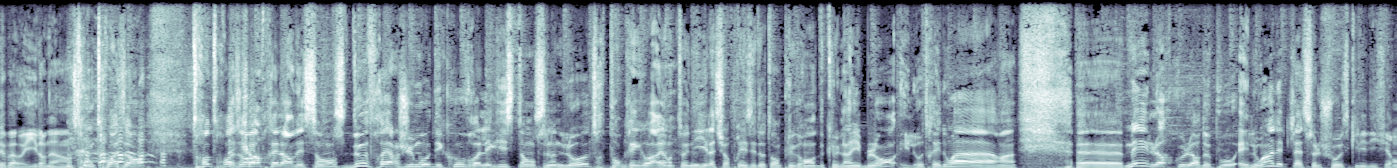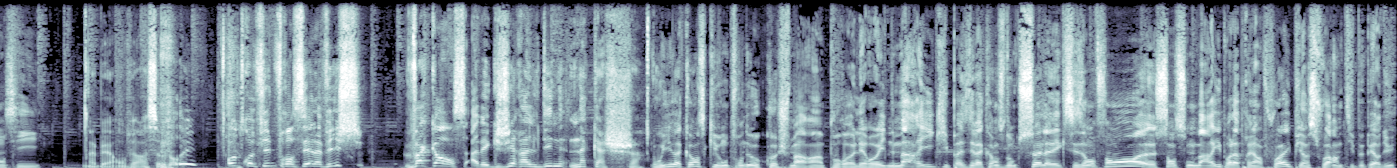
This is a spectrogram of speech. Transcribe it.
Eh bah oui, il en a un. 33 ans, 33 ans après leur naissance, deux frères jumeaux découvrent l'existence l'un de l'autre. Pour Grégoire et Anthony, la surprise est d'autant plus grande que l'un est blanc et l'autre est noir. Euh, mais leur couleur de peau est loin d'être la seule chose qui les différencie. Eh ben, on verra ça aujourd'hui. Autre film français à l'affiche Vacances avec Géraldine Nakache. Oui, vacances qui vont tourner au cauchemar hein, pour euh, l'héroïne Marie qui passe des vacances donc seule avec ses enfants, euh, sans son mari pour la première fois, et puis un soir un petit peu perdu,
